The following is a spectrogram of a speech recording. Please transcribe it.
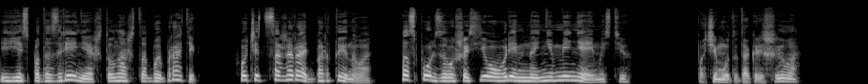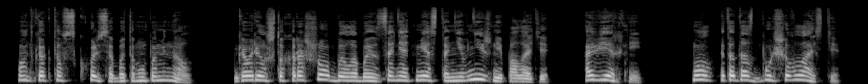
И есть подозрение, что наш с тобой братик хочет сожрать Бартынова, воспользовавшись его временной невменяемостью. Почему ты так решила? Он как-то вскользь об этом упоминал. Говорил, что хорошо было бы занять место не в нижней палате, а в верхней. Мол, это даст больше власти.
